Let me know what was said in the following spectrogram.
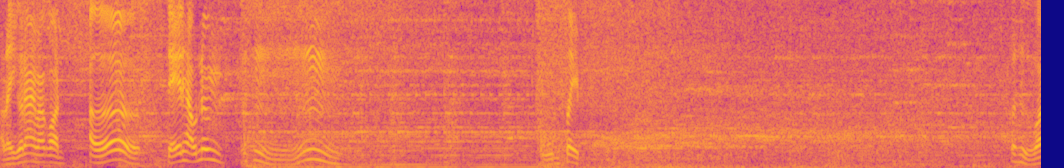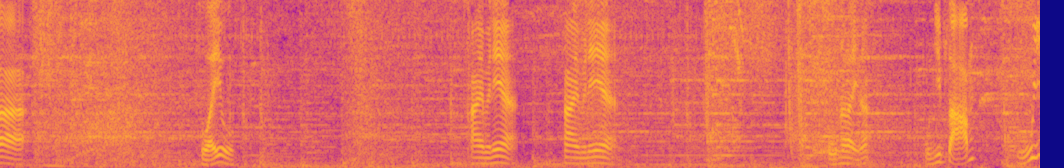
อะไรก็ได้มาก่อน เออ เจแถวหนึ่ง สิบก็ถือว่า สวยอยู่ให้ไหมเนี่ยให้ไหมเนี่ยคูณเท่าไหร่นะคูณยี่สิบสามอุ้ย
